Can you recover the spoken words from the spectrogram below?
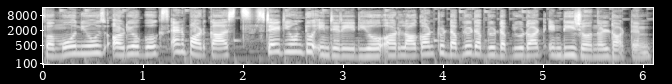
For more news, audiobooks, and podcasts, stay tuned to Indie Radio or log on to www.indiejournal.in.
